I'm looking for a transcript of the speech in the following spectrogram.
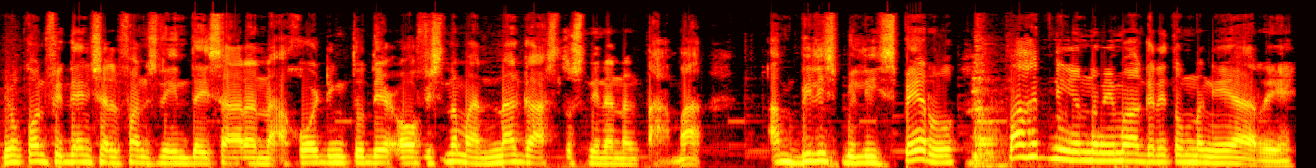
yung confidential funds ni Inday Sara na according to their office naman, nagastos nila ng tama. Ang bilis-bilis. Pero, bakit ngayon na may mga ganitong nangyayari,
